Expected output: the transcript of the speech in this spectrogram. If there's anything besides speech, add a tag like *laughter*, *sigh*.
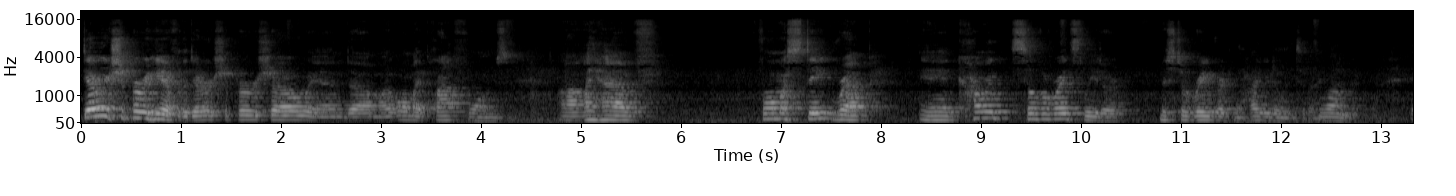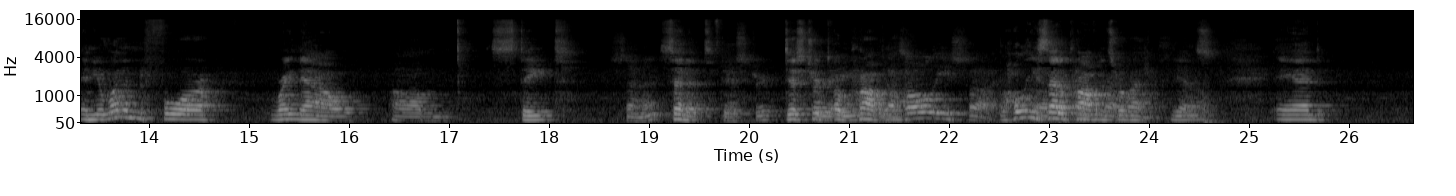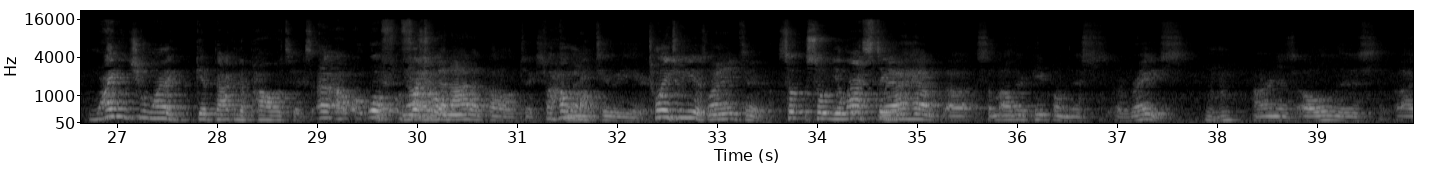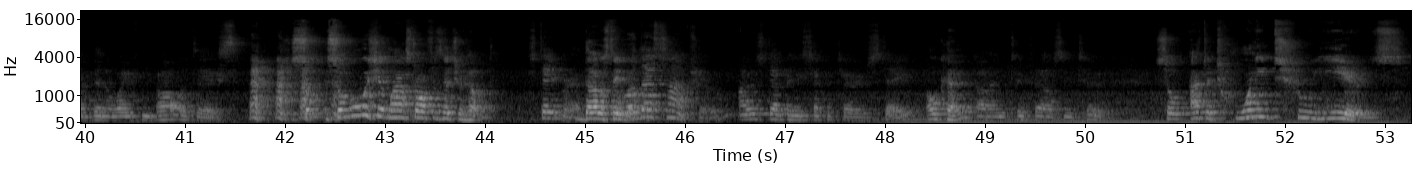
Derek Shapiro here for the Derek Shapiro Show and uh, my, all my platforms. Uh, I have former state rep and current civil rights leader, Mr. Ray Rickman. How are you doing today? Wonderful. And you're running for, right now, um, state Senate, Senate District, District three, of Providence. The whole east side. The whole east side of Providence, Rhode Island. Yes. And why did you want to get back into politics? Uh, uh, well, no, first I've of been all, out of politics for For how long? 22 years. 22 years. 22. So, so your last state. Well, I have uh, some other people in this race Mhm. aren't as old as I've been away from politics. *laughs* So, so what was your last office that you held? State rep. That was state Well, that's not true. I was Deputy Secretary of State Okay. uh, in 2002. So after 22 years,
